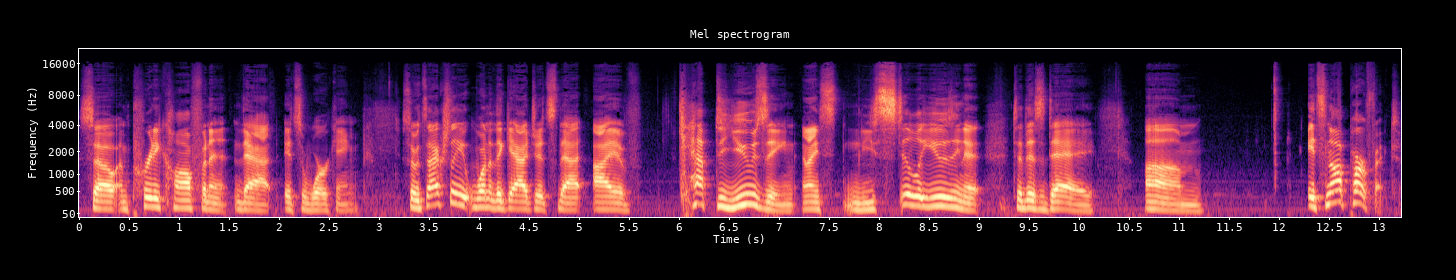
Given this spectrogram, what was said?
So I'm pretty confident that it's working. So it's actually one of the gadgets that I have kept using, and I'm still using it to this day. Um, it's not perfect.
